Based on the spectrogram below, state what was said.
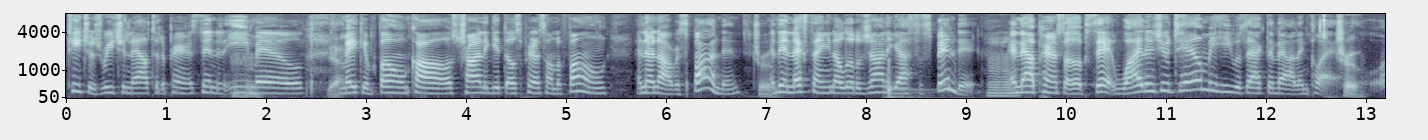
teachers reaching out to the parents, sending emails, Mm-hmm. Yeah. making phone calls, trying to get those parents on the phone, and they're not responding. True. And then next thing you know, little Johnny got suspended, and now parents are upset. Why didn't you tell me he was acting out in class? True. Well,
